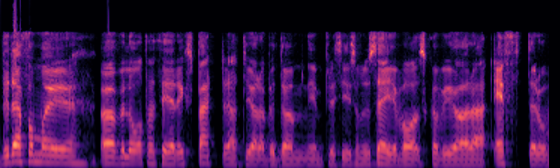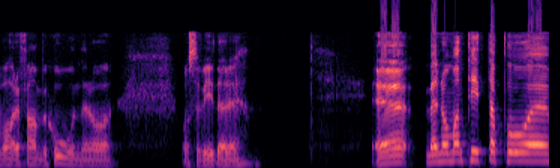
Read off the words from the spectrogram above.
det där får man ju överlåta till er experter att göra bedömningen precis som du säger. Vad ska vi göra efter och vad har det för ambitioner och, och så vidare. Eh, men om man tittar på eh,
